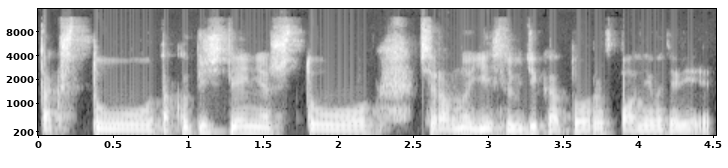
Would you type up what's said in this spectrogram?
Так что такое впечатление, что все равно есть люди, которые вполне в это верят.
